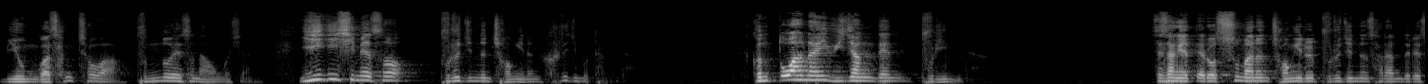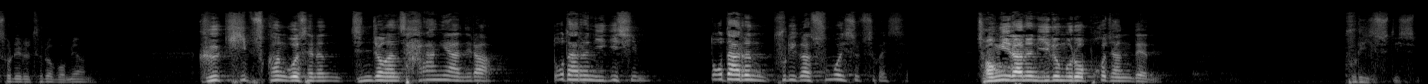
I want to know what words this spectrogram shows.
미움과 상처와 분노에서 나온 것이 아니에요. 이기심에서 부르짖는 정의는 흐르지 못합니다. 그건 또 하나의 위장된 불의입니다. 세상에 때로 수많은 정의를 부르짖는 사람들의 소리를 들어보면 그 깊숙한 곳에는 진정한 사랑이 아니라 또 다른 이기심, 또 다른 불의가 숨어 있을 수가 있어요. 정의라는 이름으로 포장된 불의일 수도 있습니다.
